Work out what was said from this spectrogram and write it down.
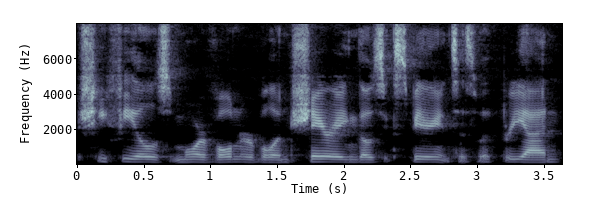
she feels more vulnerable in sharing those experiences with Brienne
